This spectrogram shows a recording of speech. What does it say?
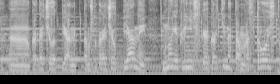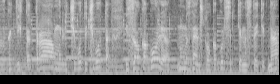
э, когда человек пьяный. Потому что когда человек пьяный, многие клиническая картина, там, расстройств, каких-то травм или чего-то, чего-то из-за алкоголя, ну, мы знаем, что алкоголь все-таки анестетик, да,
